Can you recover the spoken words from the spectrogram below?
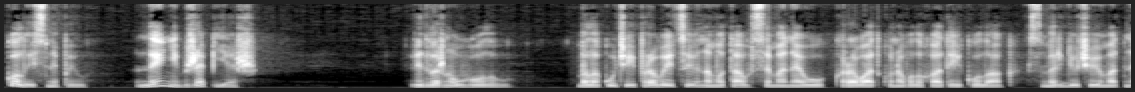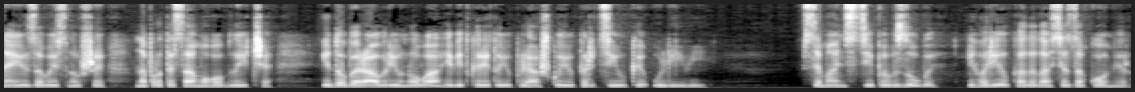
Колись не пив. Нині вже п'єш. Відвернув голову. Балакучий правицею намотав Семеневу краватку на волохатий кулак, смердючою матнею зависнувши напроти самого обличчя, і добирав рівноваги відкритою пляшкою перцівки у лівій. Семань стіпив зуби, і горілка лилася за комір.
